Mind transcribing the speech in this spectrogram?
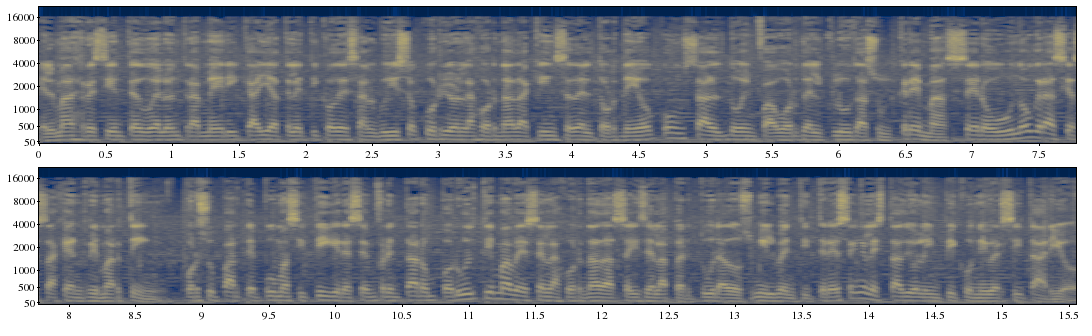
El más reciente duelo entre América y Atlético de San Luis ocurrió en la jornada 15 del torneo con saldo en favor del club azul crema 0-1 gracias a Henry Martín. Por su parte, Pumas y Tigres se enfrentaron por última vez en la jornada 6 de la Apertura 2023 en el Estadio Olímpico Universitario.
